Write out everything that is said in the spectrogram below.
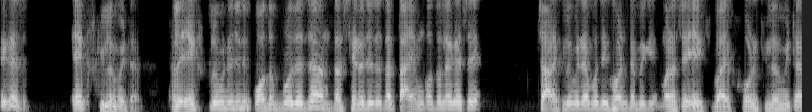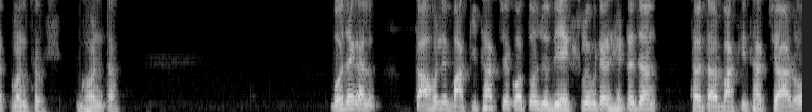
ঠিক আছে? X kilometre. তাহলে এক্স কিলোমিটার যদি পদব্রজে যান তাহলে সেটা যদি তার টাইম কত লেগেছে? চার কিলোমিটার প্রতি ঘণ্টা বেগে মানে হচ্ছে এক্স বাই ফোর কিলোমিটার মানে ঘণ্টা। বোঝা গেল? তাহলে বাকি থাকছে কত? যদি এক্স কিলোমিটার হেঁটে যান, তাহলে তার বাকি থাকছে আরও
